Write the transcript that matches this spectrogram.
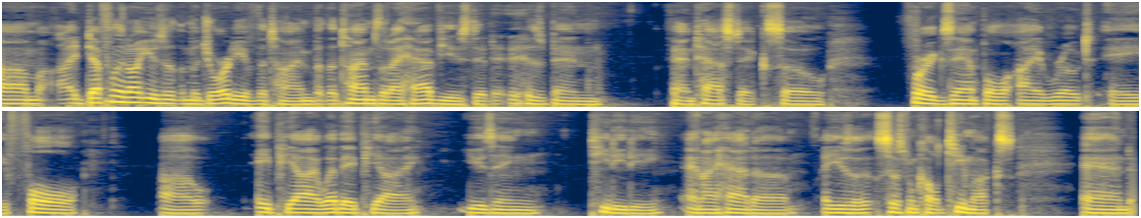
Um, I definitely don't use it the majority of the time, but the times that I have used it, it has been fantastic. So, for example, I wrote a full uh, API, web API, using TDD, and I had a I use a system called Tmux, and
